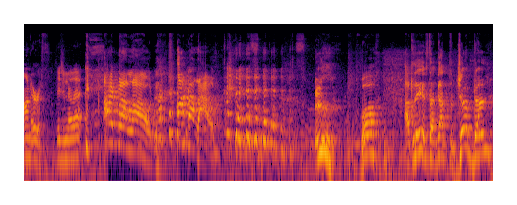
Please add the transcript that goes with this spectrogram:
on earth. Did you know that? I'm not loud. I'm not loud. well, at least I got the job done.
